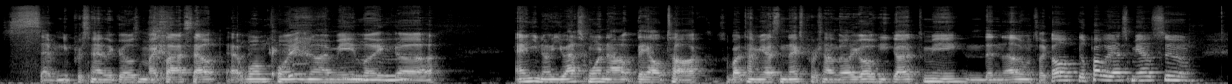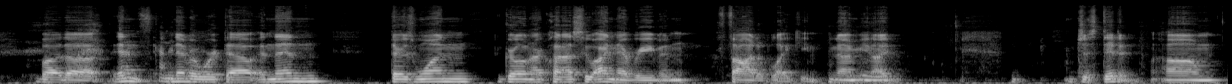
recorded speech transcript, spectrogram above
seventy percent of the girls in my class out at one point. You know what I mean? Like. Uh, and you know, you ask one out, they all talk. So by the time you ask the next person out, they're like, "Oh, he got it to me," and then the other one's like, "Oh, he'll probably ask me out soon." But uh, it never cool. worked out. And then there's one girl in our class who I never even thought of liking. You know, what I mean, I just didn't. Um,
